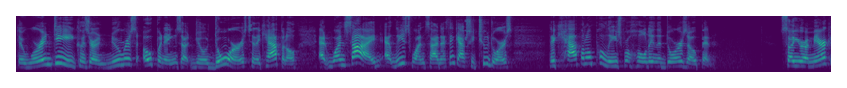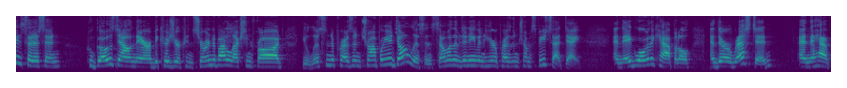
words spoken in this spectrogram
there were indeed, because there are numerous openings, uh, you know, doors to the Capitol, at one side, at least one side, and I think actually two doors, the Capitol Police were holding the doors open. So you're an American citizen who goes down there because you're concerned about election fraud, you listen to President Trump, or you don't listen. Some of them didn't even hear President Trump's speech that day. And they go over the Capitol and they're arrested and they have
